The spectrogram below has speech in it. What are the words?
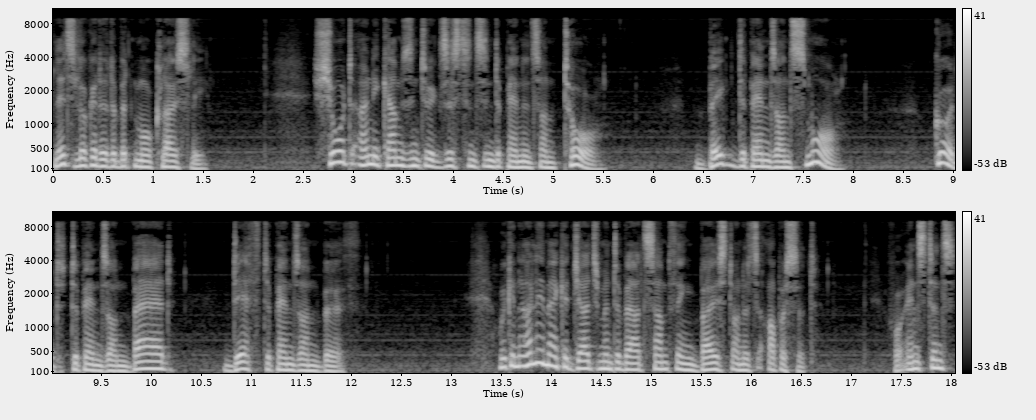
Let's look at it a bit more closely. Short only comes into existence in dependence on tall. Big depends on small. Good depends on bad. Death depends on birth. We can only make a judgment about something based on its opposite. For instance,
